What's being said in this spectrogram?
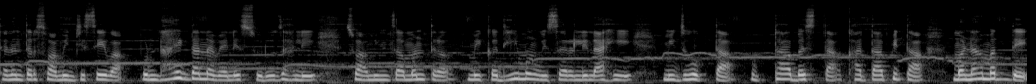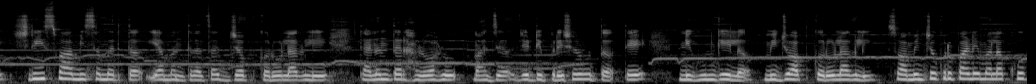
त्यानंतर स्वामींची सेवा पुन्हा एकदा नव्याने सुरू झाली. स्वामींचा मंत्र मी कधीही मग विसरली नाही. मी झोपता उठता बसता खाता पिता मनामध्ये श्री स्वामी समर्थ या मंत्राचा जप करू लागली. त्यानंतर हळूहळू माझं जे डिप्रेशन होतं ते निघून गेलं. मी जॉब करू लागली. स्वामींच्या कृपाने मला खूप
